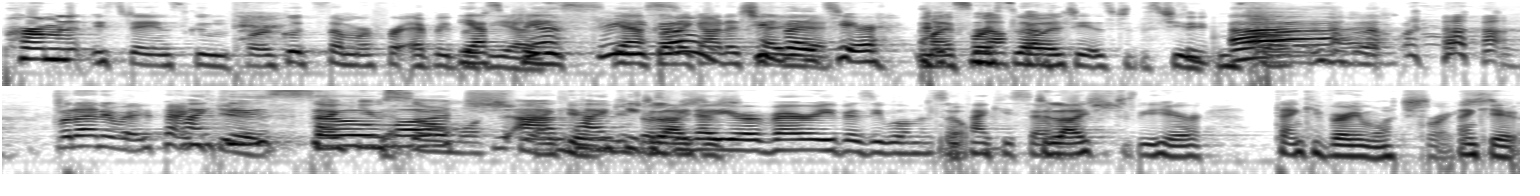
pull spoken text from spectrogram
permanently stay in school for a good summer for everybody yes, else. Please. Yes, yes. But I got to tell you, here. my it's first loyalty is to the students. Ah. but anyway, thank, thank you. you so thank you so much. much. And thank you. Thank you. We know you're a very busy woman, so no, thank you so delighted much. Delighted to be here. Thank you very much. Great. Thank you.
